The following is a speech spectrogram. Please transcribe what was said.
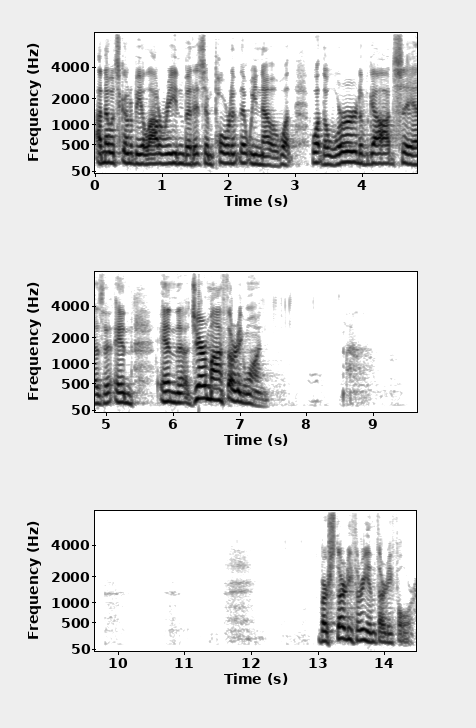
I know it's going to be a lot of reading, but it's important that we know what, what the Word of God says. In, in uh, Jeremiah 31, verse 33 and 34.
